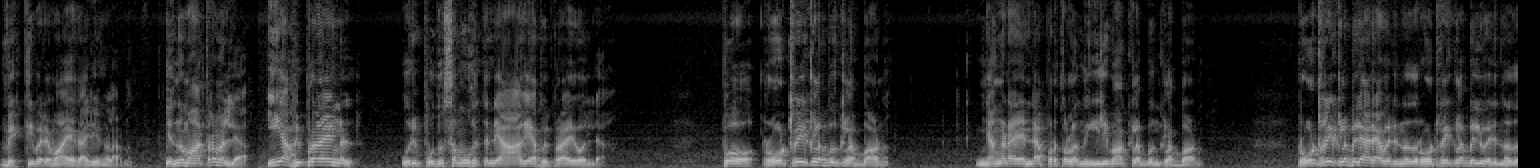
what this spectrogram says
വ്യക്തിപരമായ കാര്യങ്ങളാണ്. എന്ന് മാത്രമല്ല ഈ അഭിപ്രായങ്ങൾ ഒരു പൊതുസമൂഹത്തിന്റെ ആകെ അഭിപ്രായമല്ല. ഇപ്പോൾ റോട്ടറി ക്ലബ്ബ് ക്ലബ്ബാണ്. ഞങ്ങളുടെ എന്റെ അപ്പുറത്തുള്ള നീലിമ ക്ലബ്ബും ക്ലബ്ബാണ്. റോട്ടറി ക്ലബ്ബിൽ ആരാ വരുന്നത്? റോട്ടറി ക്ലബ്ബിൽ വരുന്നത്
